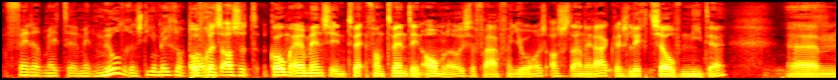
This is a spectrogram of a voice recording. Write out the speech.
verder met, eh, met Mulderens, die een beetje op... Overigens, als het, komen er mensen in Twe- van Twente in Almelo, is de vraag van Joris. Als het aan Herakles ligt, zelf niet, hè. Ehm,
